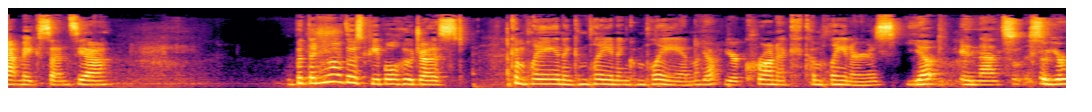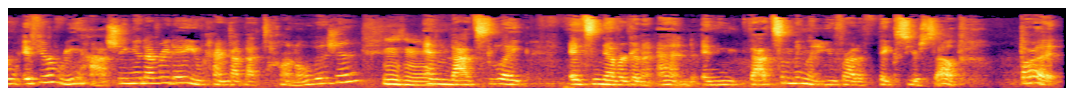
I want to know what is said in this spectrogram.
That makes sense, yeah. But then you have those people who just complain and complain and complain. Yep. Your chronic complainers. Yep, and that's so you're if you're rehashing it every day, you kind of got that tunnel vision, Mm-hmm. and that's like it's never gonna end, and that's something that you've got to fix yourself. But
